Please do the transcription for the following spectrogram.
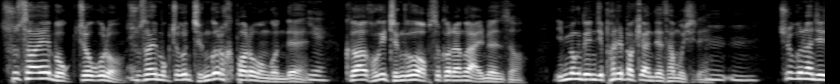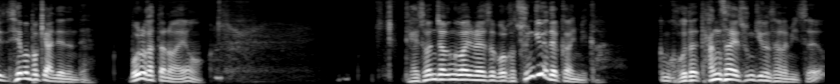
수사의 목적으로 수사의 목적은 증거를 확보하러 온 건데 예. 그 거기 증거가 없을 거라는 걸 알면서 임명된 지 8일밖에 안 된 사무실에 음, 음. 출근한 지세 번밖에 안 됐는데 뭘 갖다 놔요? 대선 자금 관련해서 뭘 숨겨야 될 거 아닙니까? 그럼 거기다 당사에 숨기는 사람이 있어요?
